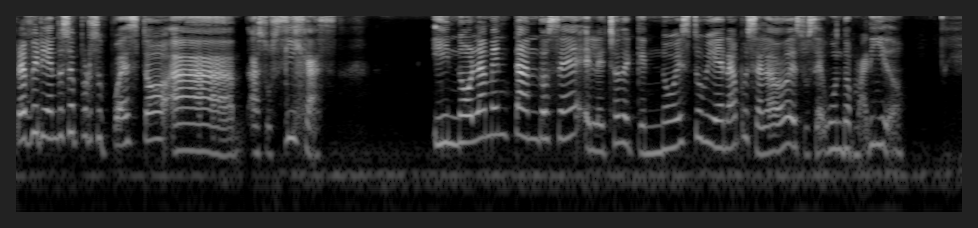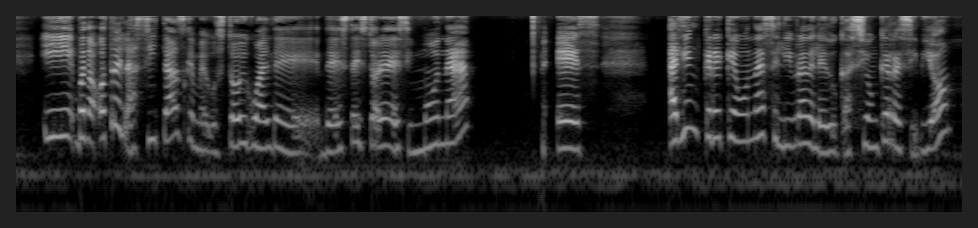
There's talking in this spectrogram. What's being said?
Refiriéndose, por supuesto, a, a sus hijas y no lamentándose el hecho de que no estuviera pues al lado de su segundo marido. Y bueno, otra de las citas que me gustó igual de, esta historia de Simona es, ¿alguien cree que una se libra de la educación que recibió?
